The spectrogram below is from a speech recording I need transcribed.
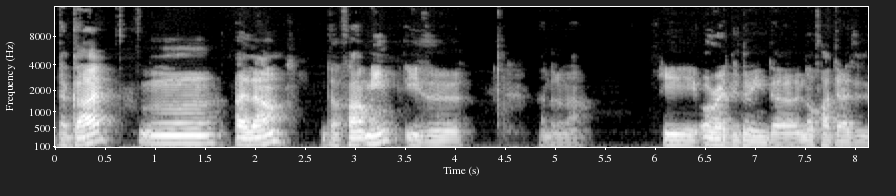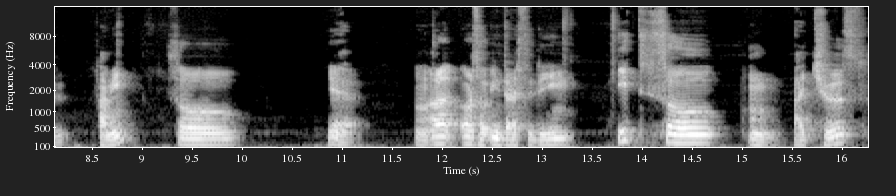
the guy mm, um, around the farming is uh, I don't know he already doing the no fertilizer farming. So yeah. Um, I also interested in it. So um, I choose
